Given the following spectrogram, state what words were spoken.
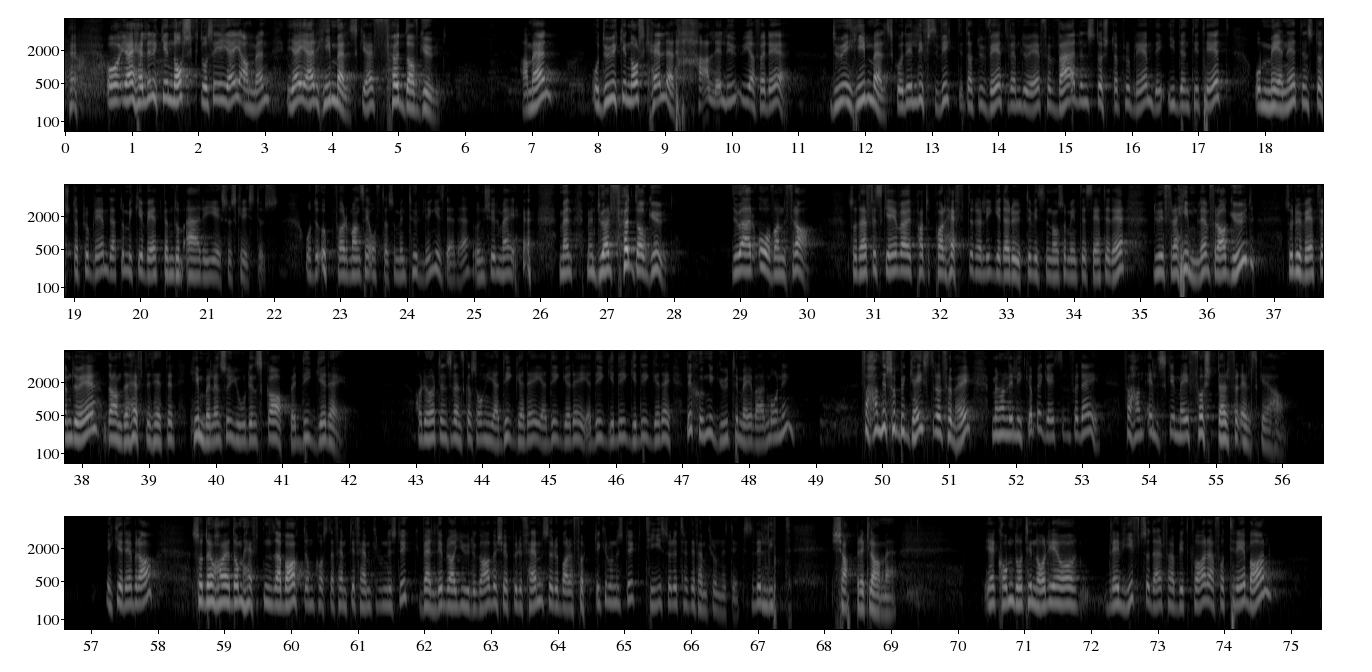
och jag är heller inte norsk. då säger jag amen. Jag är himmelsk. jag är född av Gud. Amen. Och du är inte norsk heller. Halleluja för det. Du är himmelsk, och det är livsviktigt att du vet vem du är. För världens största problem det är identitet. Och menighetens största problem det att de inte vet vem de är i Jesus Kristus. Och då uppför man sig ofta som en tulling istället. Undskyld mig. Men, men du är född av Gud. Du är ovanifrån. Så därför skrev jag ett par, par häfter, der ligger där ute hvis det er som er interessert i det. Du är från himlen, från Gud så du vet vem du är. Det andra häftet heter 'Himmelens och jordens skaper digger dig. Har du hört den svenska sången Jag diggar dig, jag diggar dig, jag digger, digger, digger dig? Det sjunger Gud till mig varje morgon. För han är så begeistrad för mig, men han är lika begeistrad för dig. För han älskar mig först, därför älskar jag honom. ikke det bra? Så då har jag de häften där bak. De kostar 55 kronor styck. Väldigt bra julegave. Köper du fem, så är det bara 40 kronor styck. 10 så är det 35 kronor styck. Så det är lite kjapp reklam. Jag kom då till Norge och blev gift, så därför har jag blivit kvar. Jag har fått tre barn.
